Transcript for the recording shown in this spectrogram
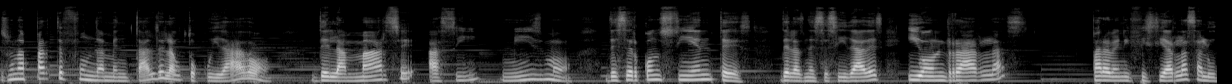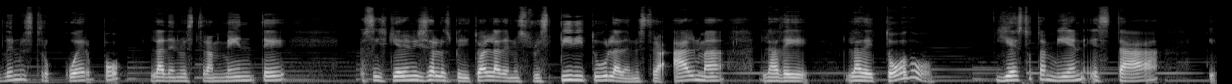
es una parte fundamental del autocuidado, del amarse a sí mismo, de ser conscientes de las necesidades y honrarlas para beneficiar la salud de nuestro cuerpo, la de nuestra mente, si quieren irse a lo espiritual, la de nuestro espíritu, la de nuestra alma, la de, la de todo. Y esto también está eh,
